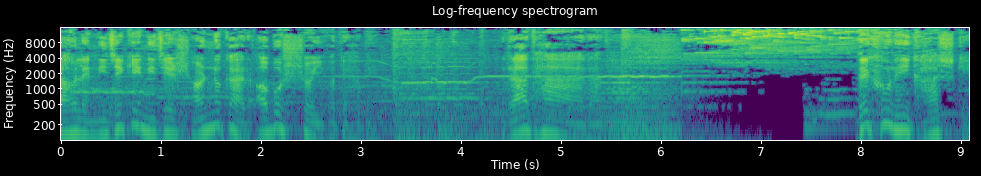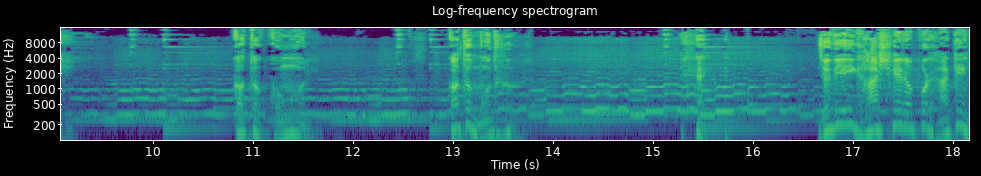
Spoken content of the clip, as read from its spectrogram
তাহলে নিজেকে নিজের স্বর্ণকার অবশ্যই হতে হবে। রাধা রাধা। দেখুন এই ঘাসকে। কত কোমল, কত মধুর। যদি এই ঘাসের ওপর হাঁটেন,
